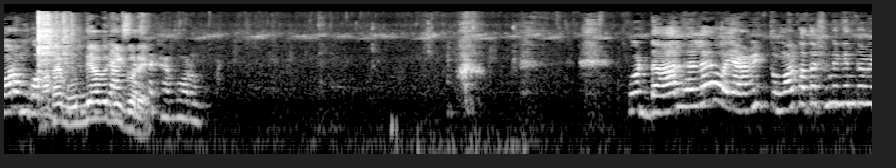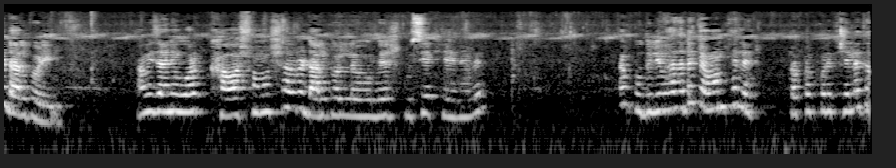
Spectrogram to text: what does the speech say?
গরম গরম মাথায় বুদ্ধি হবে কি করে? গরম। ওর ডাল হলে ওই আমি তোমার কথা শুনে কিন্তু আমি ডাল করিনি। আমি জানি ওর খাওয়ার সমস্যা হবে ডাল করলে ও বেশ গুছিয়ে খেয়ে নেবে। আর কুদুলি ভাজাটা কেমন খেলে? টক টক করে খেলে তো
